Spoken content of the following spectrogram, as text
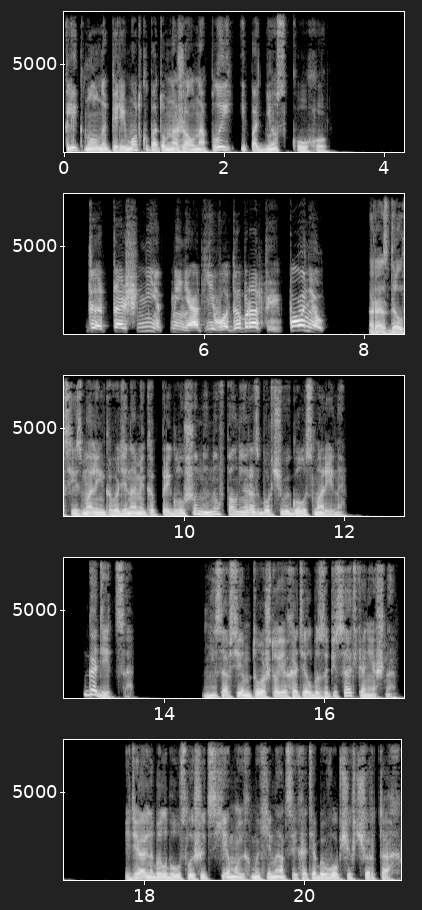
кликнул на перемотку, потом нажал на плей и поднес к уху. «Да тошнит меня от его доброты, понял?» Раздался из маленького динамика приглушенный, но вполне разборчивый голос Марины. «Годится. Не совсем то, что я хотел бы записать, конечно. Идеально было бы услышать схему их махинаций хотя бы в общих чертах.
